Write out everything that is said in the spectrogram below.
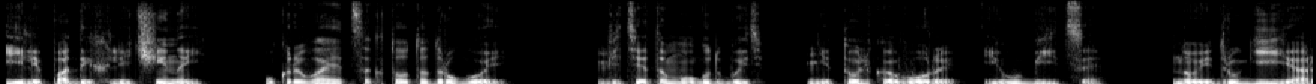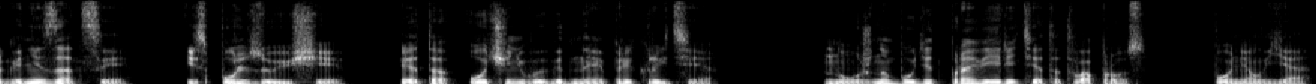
или под их личиной укрывается кто-то другой? Ведь это могут быть не только воры и убийцы, но и другие организации, использующие это очень выгодное прикрытие. Нужно будет проверить этот вопрос, понял я.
